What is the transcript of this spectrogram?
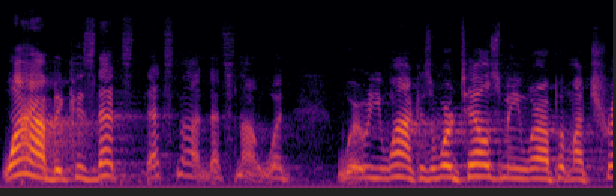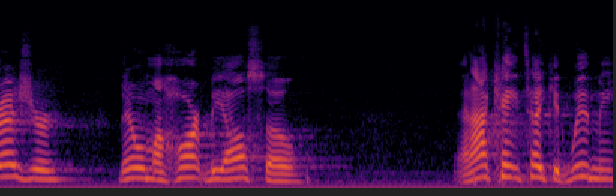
Why? Because that's, that's, not, that's not what, where you, why? Because the word tells me where I put my treasure, there will my heart be also. And I can't take it with me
